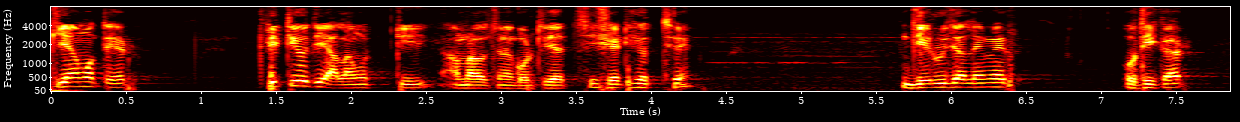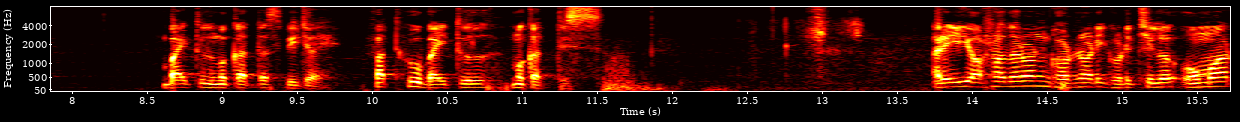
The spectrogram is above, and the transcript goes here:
কিয়ামতের তৃতীয় যে আলামতটি আমরা আলোচনা করতে যাচ্ছি, সেটি হচ্ছে জেরুজালেমের অধিকার, বাইতুল মুকাদ্দাস বিজয়, ফাতহু বাইতুল মুকাদ্দিস। আর এই অসাধারণ ঘটনাটি ঘটেছিল ওমর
